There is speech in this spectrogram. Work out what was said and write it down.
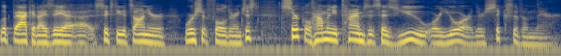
Look back at Isaiah uh, 60, it's on your worship folder, and just circle how many times it says you or your. There's six of them there.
